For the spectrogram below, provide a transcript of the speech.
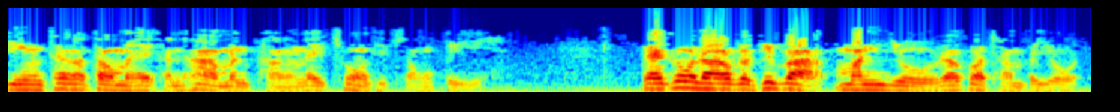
จริงท่านก็ต้องไม่ให้ขันห้ามันพังในช่วงสิบสองปี แต่ก็เราก็คิดว่ามันอยู่แล้วก็ทำประโยชน์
